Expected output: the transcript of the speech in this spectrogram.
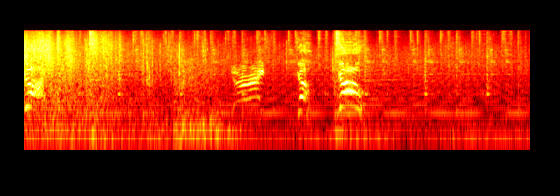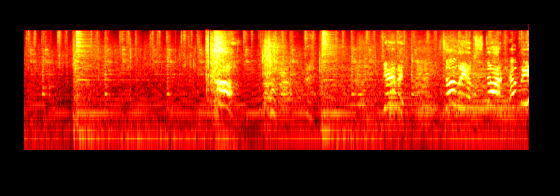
God! You alright? Go! Go! Ah! Damn it! Sully, I'm stuck! Help me!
